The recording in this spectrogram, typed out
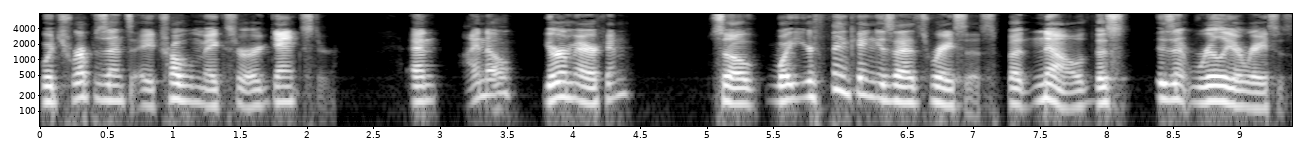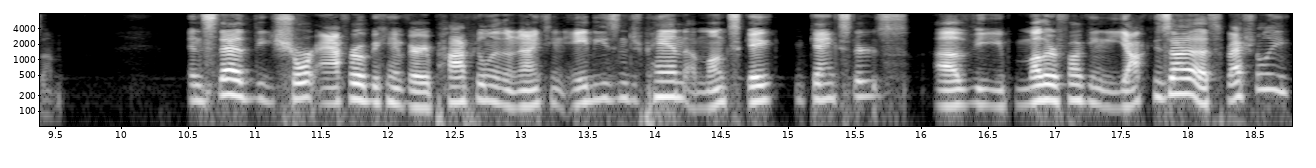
which represents a troublemaker or a gangster. And I know you're American, so what you're thinking is that it's racist, but no, this isn't really a racism. Instead, the short afro became very popular in the 1980s in Japan amongst ga- gangsters, uh, the motherfucking Yakuza especially.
